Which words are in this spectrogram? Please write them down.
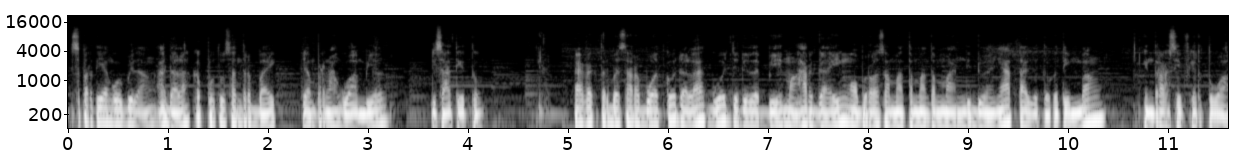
seperti yang gue bilang adalah keputusan terbaik yang pernah gue ambil di saat itu. Efek terbesar buat gue adalah gue jadi lebih menghargai ngobrol sama teman-teman di dunia nyata gitu ketimbang interaksi virtual.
